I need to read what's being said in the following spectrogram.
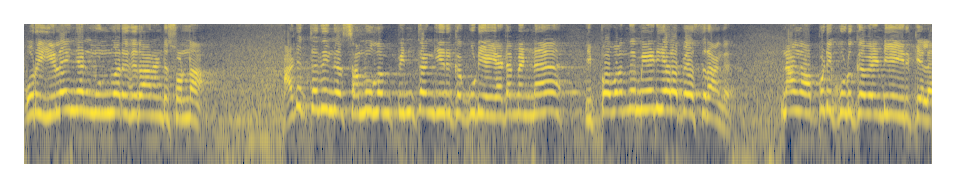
ஒரு இளைஞன் முன் வருகிறான் என்று சொன்னான் அடுத்தது இந்த சமூகம் பின்தங்கி இருக்கக்கூடிய இடம் என்ன? இப்போ வந்து மீடியாவில் பேசுகிறாங்க நாங்கள் அப்படி கொடுக்க வேண்டிய இருக்கல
